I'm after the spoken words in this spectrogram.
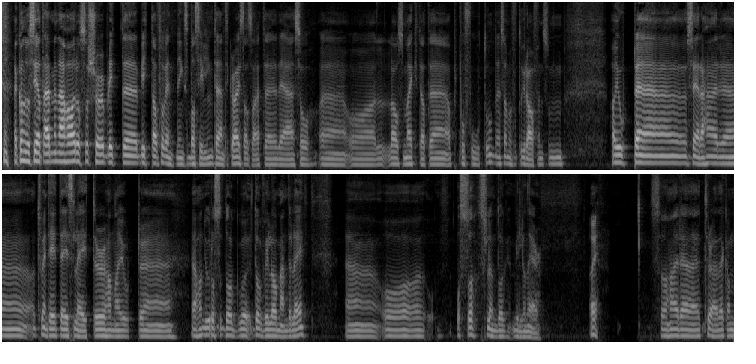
Jeg kan jo si at jeg, Men jeg har også sjøl blitt uh, bitt av forventningsbasillen til Antichrist, altså etter det jeg så. Uh, og la også merke til at det, apropos foto, det er samme fotografen som har gjort uh, Ser jeg her uh, 28 Days Later. Han har gjort ja, Han gjorde også Dog, Dogville og Mandalay. og også Slumdog Millionaire. Oi. Så her tror jeg det kan,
